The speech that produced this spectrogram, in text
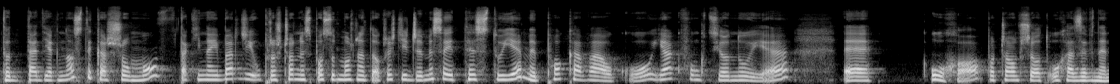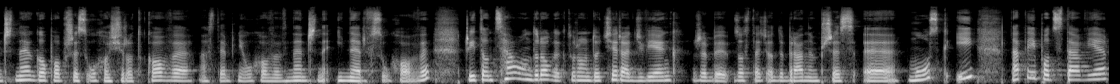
to ta diagnostyka szumów w taki najbardziej uproszczony sposób można to określić, że my sobie testujemy po kawałku, jak funkcjonuje ucho, począwszy od ucha zewnętrznego, poprzez ucho środkowe, następnie ucho wewnętrzne i nerw słuchowy, czyli tą całą drogę, którą dociera dźwięk, żeby zostać odebranym przez e, mózg i na tej podstawie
